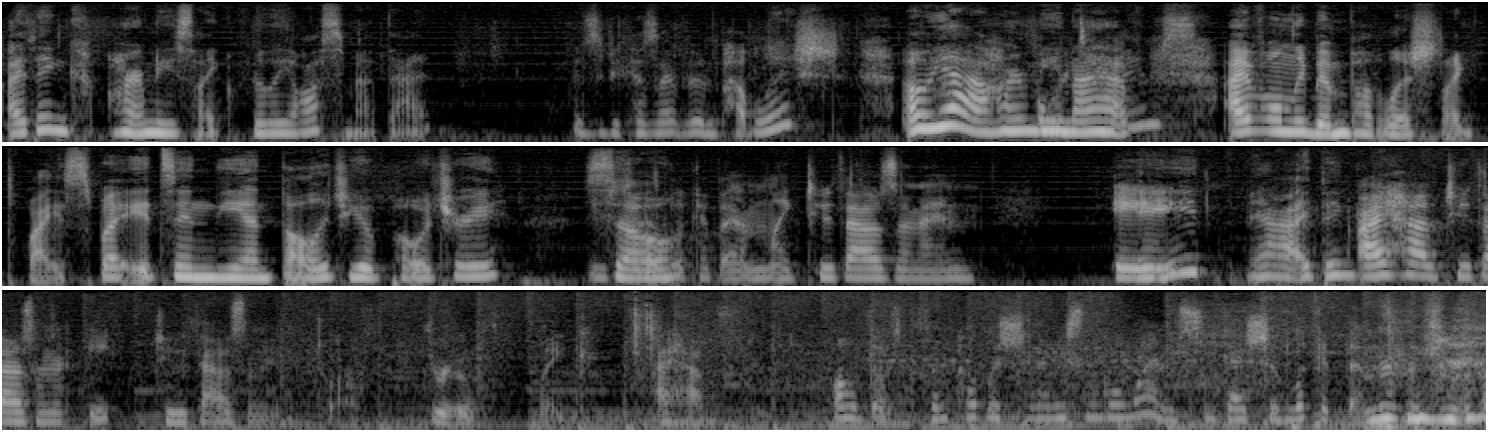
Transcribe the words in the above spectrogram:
I think Harmony's like really awesome at that. is it because I've been published? Oh yeah, Harmony Four and I have. times? I've only been published like twice, but it's in the anthology of poetry. You should so look at them like 2008. Eight. Yeah, I think. I have 2008, 2012 through. Like I have all of those because I'm published in every single one. So you guys should look at them.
